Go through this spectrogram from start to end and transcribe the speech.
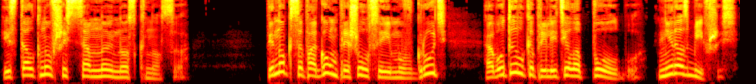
и столкнувшись со мной нос к носу. Пинок сапогом пришелся ему в грудь, а бутылка прилетела по лбу, не разбившись.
